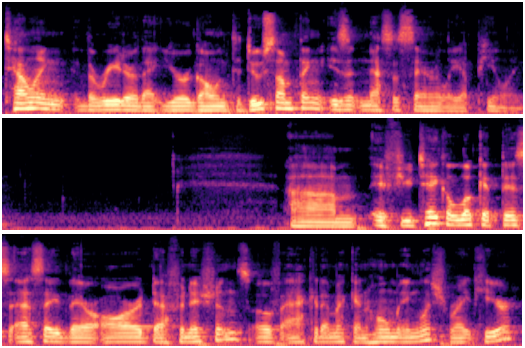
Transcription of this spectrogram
telling the reader that you're going to do something isn't necessarily appealing. Um, if you take a look at this essay, there are definitions of academic and home English right here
